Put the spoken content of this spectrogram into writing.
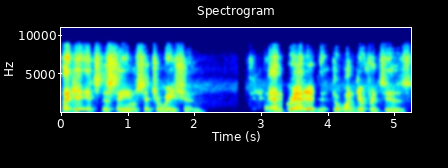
Like it, it's the same situation. And granted, the one difference is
